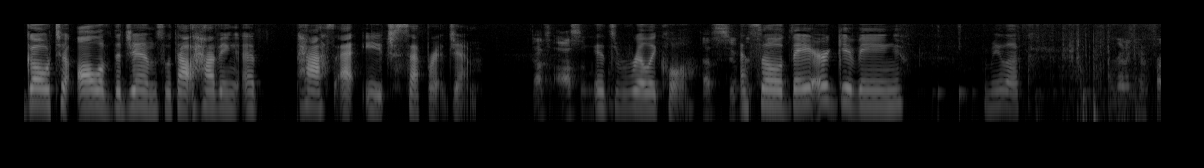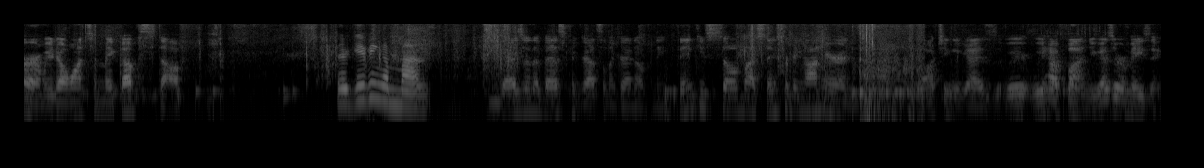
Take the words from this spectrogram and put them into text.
go to all of the gyms without having a pass at each separate gym. That's awesome. It's really cool. That's super. And so they are giving let me look. We're gonna confirm. We don't want to make up stuff. They're giving a month. You guys are the best. Congrats on the grand opening. Thank you so much. Thanks for being on here and watching, you guys. We we have fun. You guys are amazing.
